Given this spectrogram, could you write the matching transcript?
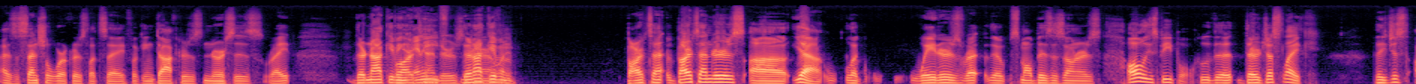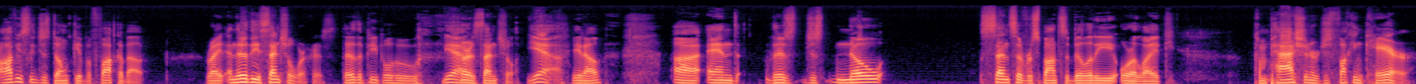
as essential workers let's say fucking doctors nurses right? They're not giving any they're not given bartend- bartenders, uh, yeah, like waiters, re- the small business owners, all these people who the, they're just like, they just obviously just don't give a fuck about, right? And they're the essential workers. They're the people who Yeah. are essential, Yeah. you know? Uh, and there's just no sense of responsibility or like compassion or just fucking care,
